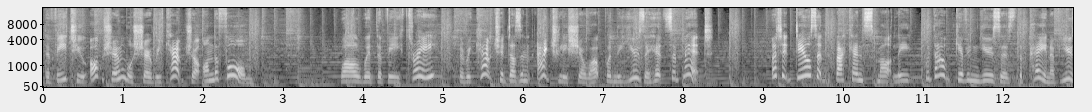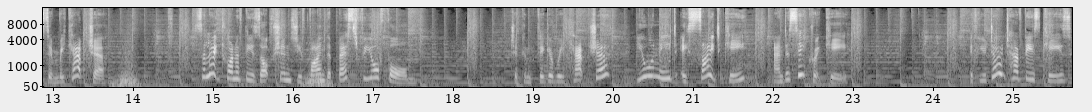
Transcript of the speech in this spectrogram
The V2 option will show reCAPTCHA on the form. While with the V3, the reCAPTCHA doesn't actually show up when the user hits submit. But it deals at the backend smartly without giving users the pain of using reCAPTCHA. Select one of these options you find the best for your form. To configure reCAPTCHA, you will need a site key and a secret key. If you don't have these keys,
